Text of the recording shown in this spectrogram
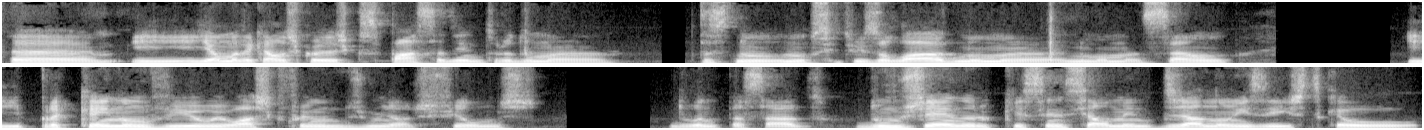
Uh, e, e, é uma daquelas coisas que se passa dentro de uma. Passa-se num, num sítio isolado, numa, numa mansão. E para quem não viu, eu acho que foi um dos melhores filmes do ano passado, de um género que essencialmente já não existe, que é o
